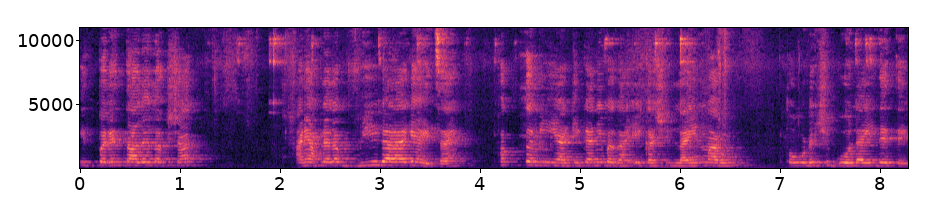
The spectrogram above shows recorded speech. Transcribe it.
इथपर्यंत आलं लक्षात? आणि आपल्याला व्ही गळा घ्यायचा आहे. फक्त मी या ठिकाणी बघा एक अशी लाईन मारून थोडीशी गोलाई देते.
